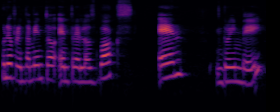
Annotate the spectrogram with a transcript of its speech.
un enfrentamiento entre los Bucks en Green Bay,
